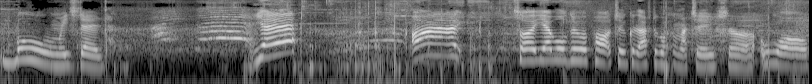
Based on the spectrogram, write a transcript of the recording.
Boom, he's dead. Yeah! Alright! So yeah, we'll do a part two because I have to go for my tea, so, whoa.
